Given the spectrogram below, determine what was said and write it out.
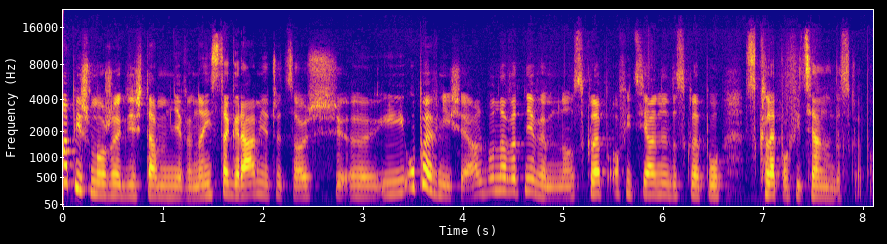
napisz może gdzieś tam, nie wiem, na Instagramie czy coś yy, i upewnij się, albo nawet, nie wiem, no, sklep oficjalny do sklepu, sklep oficjalny do sklepu.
